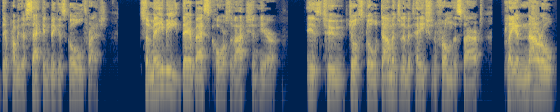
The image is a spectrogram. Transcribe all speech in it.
They're probably their second biggest goal threat so maybe their best course of action here is to just go damage limitation from the start, play a narrow,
